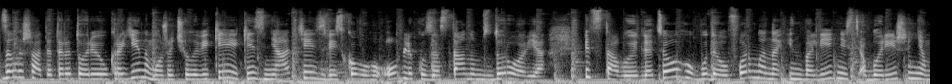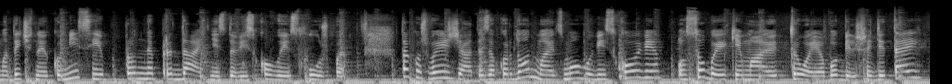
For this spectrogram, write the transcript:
Залишати територію України можуть чоловіки, які зняті з військового обліку за станом здоров'я. Підставою для цього буде оформлена інвалідність або рішення медичної комісії про непридатність до військової служби. Також виїжджати за кордон мають змогу військові, особи, які мають троє або більше дітей,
